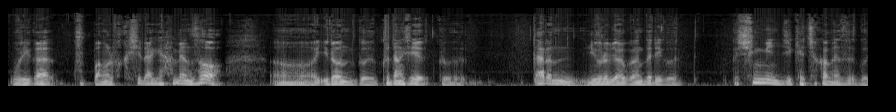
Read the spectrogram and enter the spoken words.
우리가 국방을 확실하게 하면서 어 이런 그, 그 당시에 그 다른 유럽 열강들이 그, 그 식민지 개척하면서 그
